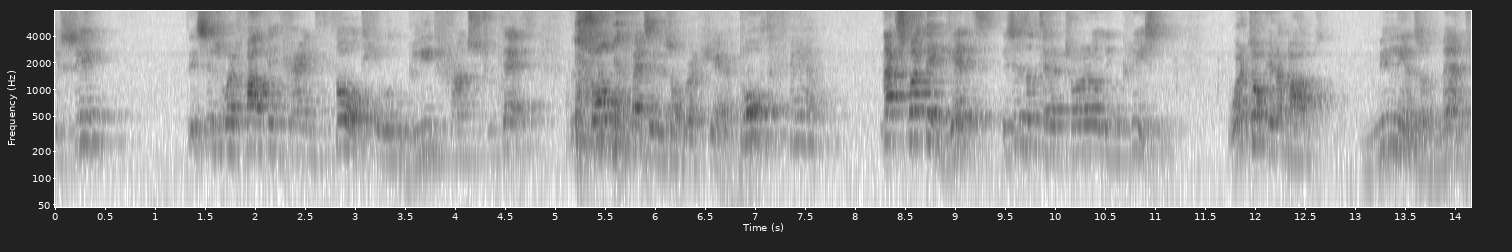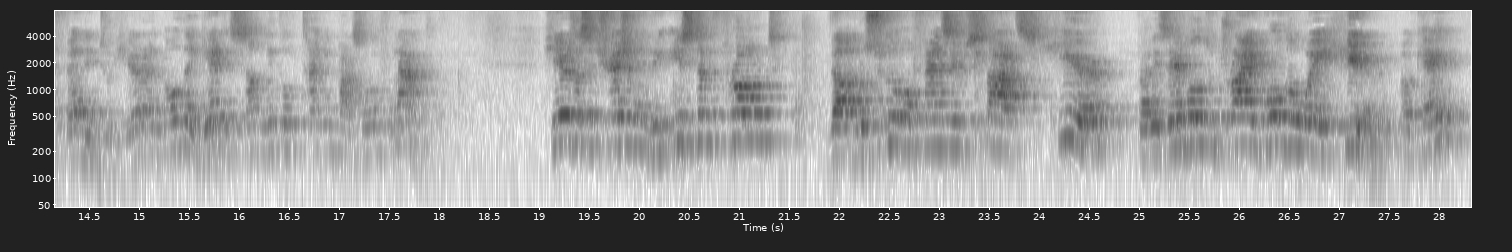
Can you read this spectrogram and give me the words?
You see? This is where Falkenhayn thought he would bleed France to death. The Somme offensive is over here. Both fail. That's what they get. This is the territorial increase. We're talking about millions of men fed into here, and all they get is some little tiny parcel of land. Here's the situation in the Eastern Front. The Brusilov offensive starts here, but is able to drive all the way here, okay?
